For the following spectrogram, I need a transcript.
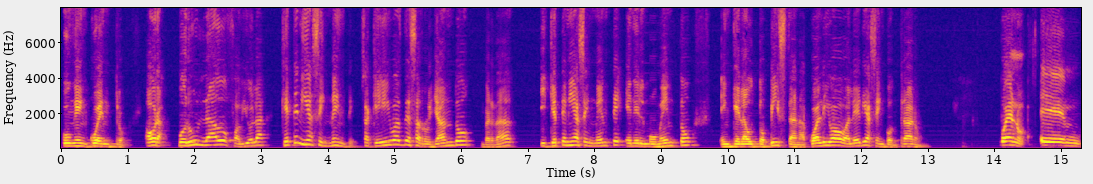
un encuentro. Ahora, por un lado, Fabiola, ¿qué tenías en mente? O sea, ¿qué ibas desarrollando, verdad? ¿Y qué tenías en mente en el momento en que la autopista en la cual iba Valeria se encontraron? Bueno, eh,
